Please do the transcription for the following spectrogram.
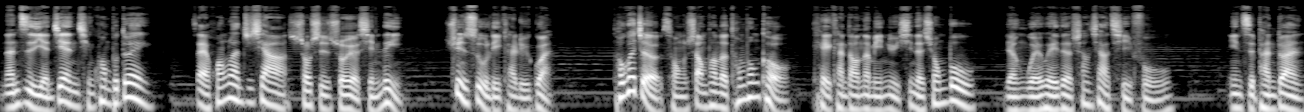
男子眼见情况不对，在慌乱之下收拾所有行李，迅速离开旅馆。偷窥者从上方的通风口可以看到那名女性的胸部。仍微微的上下起伏，因此判断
